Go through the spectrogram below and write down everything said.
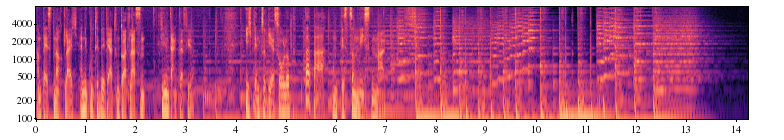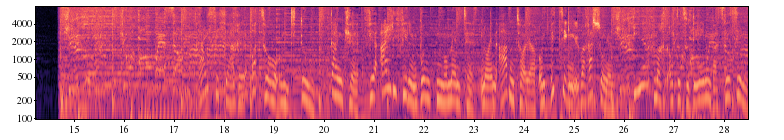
Am besten auch gleich eine gute Bewertung dort lassen. Vielen Dank dafür. Ich bin Tobias Holub, Baba und bis zum nächsten Mal. Jahre Otto und du. Danke für all die vielen bunten Momente, neuen Abenteuer und witzigen Überraschungen. Ihr macht Otto zu dem, was wir sind.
